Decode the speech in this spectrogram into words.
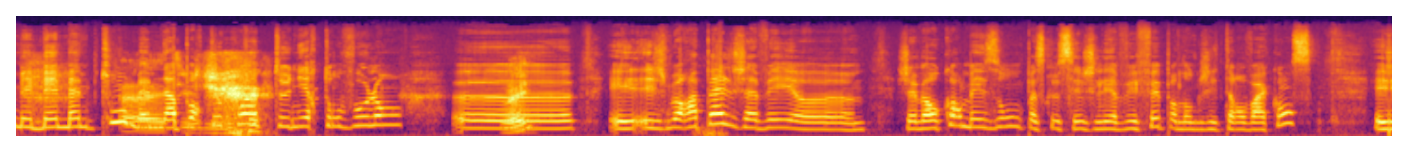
mais, mais même tout, Euh, même n'importe quoi, tenir ton volant. Euh, et, et je me rappelle, j'avais euh, j'avais encore ongles parce que je l'avais fait pendant que j'étais en vacances et,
